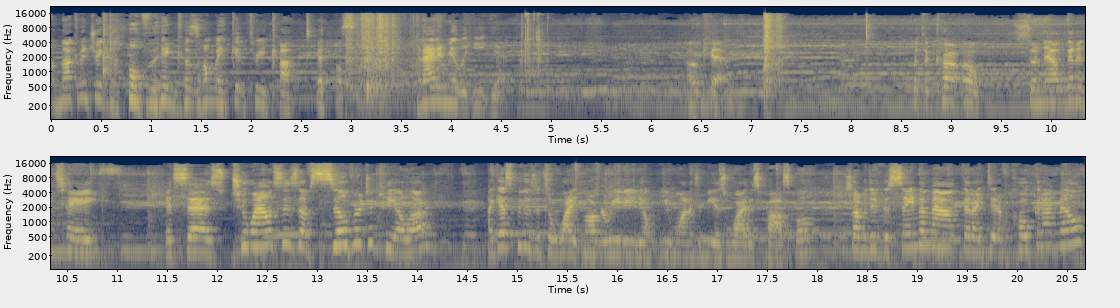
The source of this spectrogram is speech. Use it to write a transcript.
I'm not gonna drink the whole thing because I'm making three cocktails. And I didn't really eat yet. Okay. Put the car. Oh, so now we're gonna take. It says two ounces of silver tequila. I guess because it's a white margarita, you don't you want it to be as white as possible. So I'm gonna do the same amount that I did of coconut milk.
